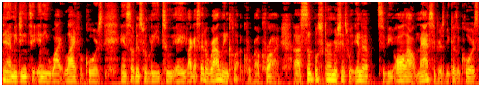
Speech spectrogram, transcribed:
damaging to any white life, of course. And so this would lead to a, like I said, a rallying cry. Uh, simple skirmishes would end up to be all out massacres because, of course,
